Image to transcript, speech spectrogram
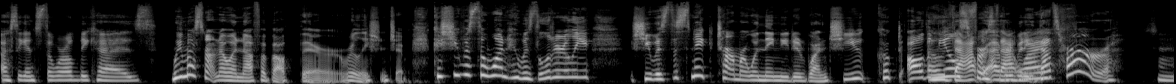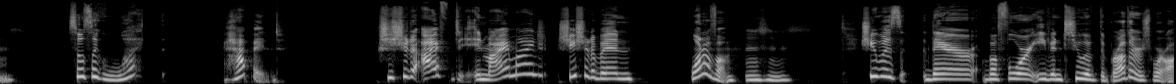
us against the world because we must not know enough about their relationship because she was the one who was literally she was the snake charmer when they needed one. She cooked all the Oh, meals for was that everybody. That's her. hmm, So it's like, what happened? She should have. I, in my mind, she should have been one of them. hmm She was there before even two of the brothers were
